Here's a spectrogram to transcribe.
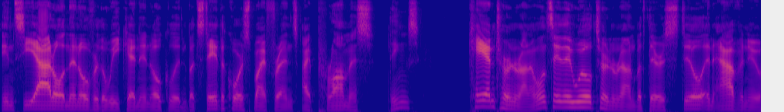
in Seattle and then over the weekend in Oakland. But stay the course, my friends. I promise things can turn around. I won't say they will turn around, but there is still an avenue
